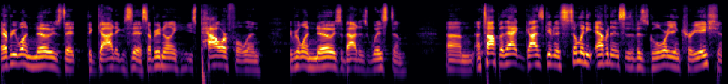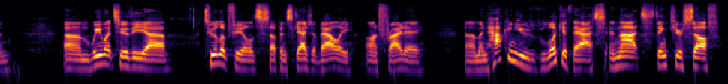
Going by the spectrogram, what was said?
Everyone knows that, that God exists. Everyone he's powerful, and everyone knows about his wisdom. Um, on top of that, God's given us so many evidences of his glory in creation. Um, we went to the uh, tulip fields up in Skagit Valley on Friday. Um, and how can you look at that and not think to yourself,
